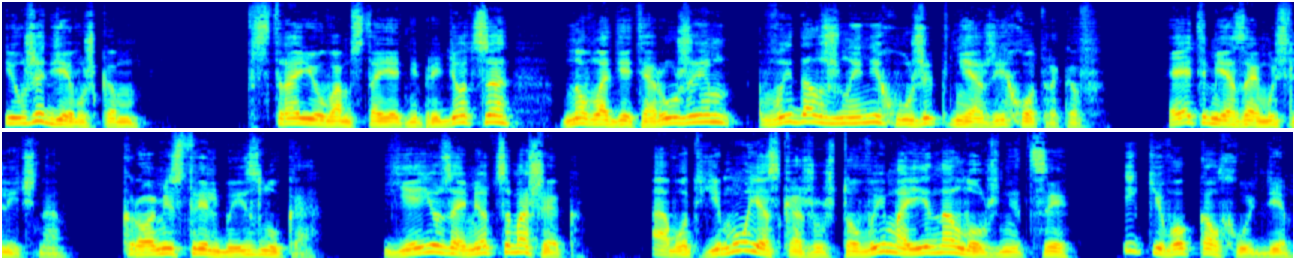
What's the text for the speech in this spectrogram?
И уже девушкам. В строю вам стоять не придется, но владеть оружием вы должны не хуже княжьих отроков. Этим я займусь лично, кроме стрельбы из лука. Ею займется Машек. А вот ему я скажу, что вы мои наложницы. И кивок Колхульде.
